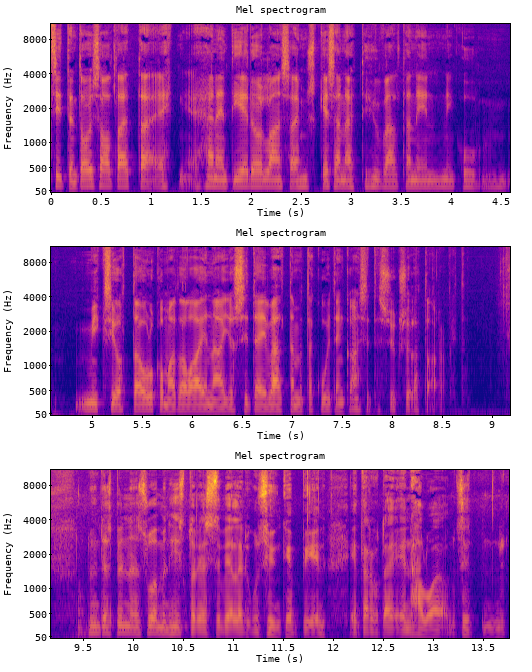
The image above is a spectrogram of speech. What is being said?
sitten toisaalta, että hänen tiedoillansa esimerkiksi kesä näytti hyvältä, niin, niin kuin, miksi ottaa ulkomaata lainaa, jos sitä ei välttämättä kuitenkaan sitten syksyllä tarvita. No jos mennään Suomen historiassa vielä niin kuin synkempiin, en tarkoita, en halua sit nyt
